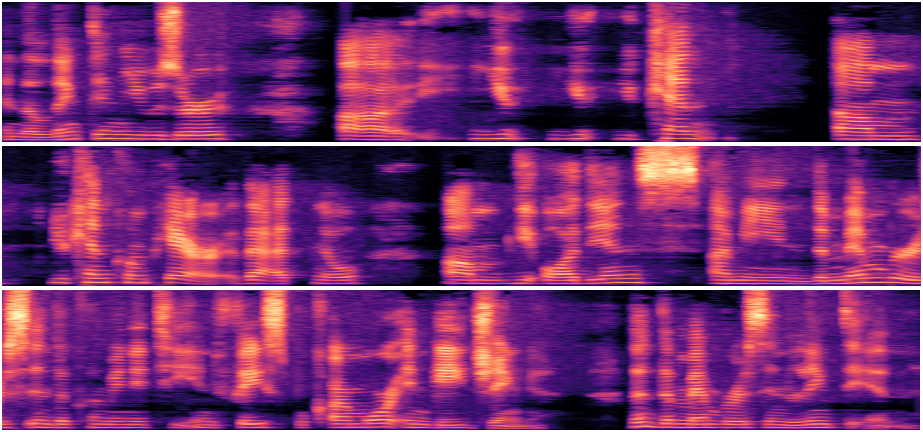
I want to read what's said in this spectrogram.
and a LinkedIn user, uh, you you you can um, you can compare that. You know, um, the audience, I mean, the members in the community in Facebook are more engaging than the members in LinkedIn.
